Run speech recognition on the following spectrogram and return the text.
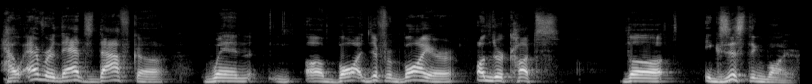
However, that's dafka when a different buyer undercuts the existing buyer.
